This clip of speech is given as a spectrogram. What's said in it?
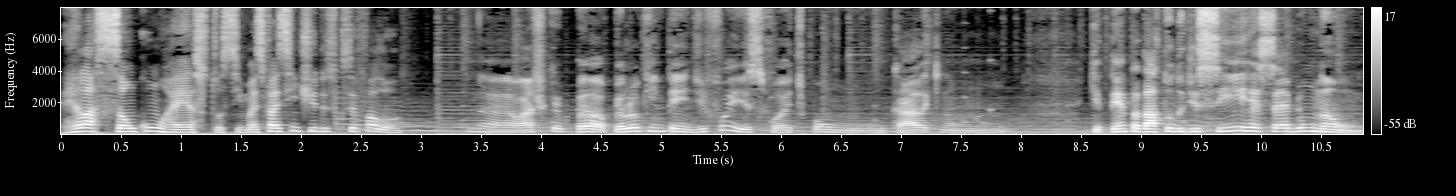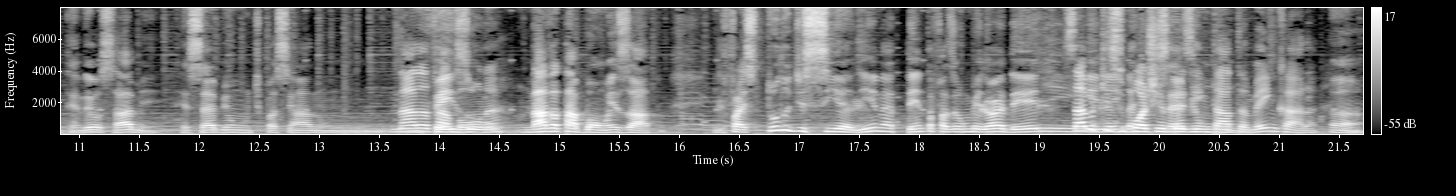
relação com o resto, assim. Mas faz sentido isso que você falou. É, eu acho que pelo, pelo que entendi foi isso. Foi tipo um, um cara que não, não- que tenta dar tudo de si e recebe um não, entendeu? Sabe? Recebe um tipo assim, ah, não. Nada não tá bom, o- né? Nada tá bom, exato. Ele faz tudo de si ali, né? Tenta fazer o melhor dele. Sabe o que isso pode representar um- também, cara? Ah,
